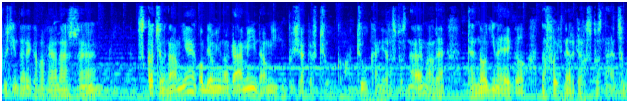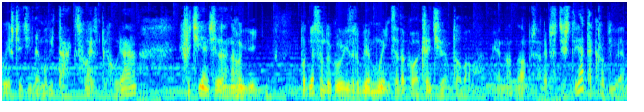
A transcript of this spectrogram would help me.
Później Darek opowiada, że Skoczył na mnie, objął mnie nogami i dał mi buziaka w czółko. Czółka nie rozpoznałem, ale te nogi na jego, na swoich nerkach rozpoznałem. Co było jeszcze dziwne, mówi tak, słuchaj Zbychu, ja chwyciłem cię za nogi, podniosłem do góry i zrobiłem młyńce dookoła, kręciłem tobą. Mówię, no dobrze, ale przecież to ja tak robiłem.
